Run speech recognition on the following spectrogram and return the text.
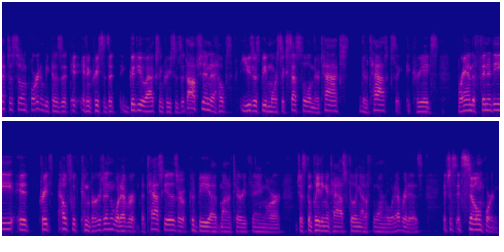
UX is so important because it, it, it increases it. Good UX increases adoption. It helps users be more successful in their tasks. Their tasks. It, it creates brand affinity. It creates helps with conversion, whatever the task is, or it could be a monetary thing, or just completing a task, filling out a form, or whatever it is. It's just it's so important,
